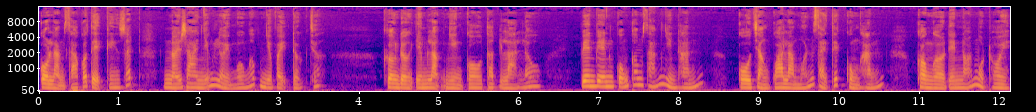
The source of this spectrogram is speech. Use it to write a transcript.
Cô làm sao có thể kinh xuất, nói ra những lời ngô ngốc như vậy được chứ? Khương Đường im lặng nhìn cô thật là lâu. Viên viên cũng không dám nhìn hắn. Cô chẳng qua là muốn giải thích cùng hắn. Không ngờ đến nói một hồi,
